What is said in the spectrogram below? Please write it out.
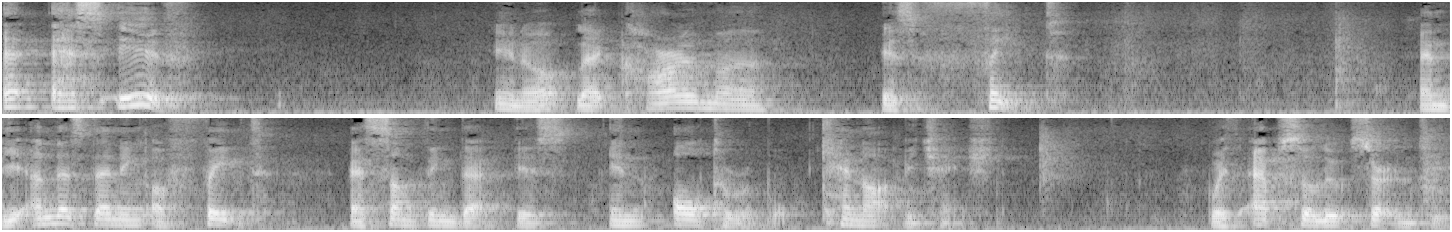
As if, you know, like karma is fate. And the understanding of fate as something that is inalterable, cannot be changed, with absolute certainty,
